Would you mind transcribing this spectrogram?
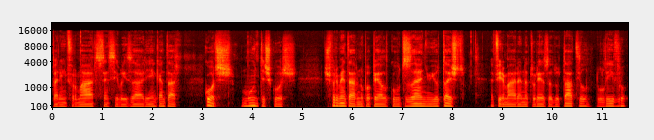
para informar, sensibilizar e encantar. Cores, muitas cores. Experimentar no papel com o desenho e o texto, afirmar a natureza do tátil, do livro,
